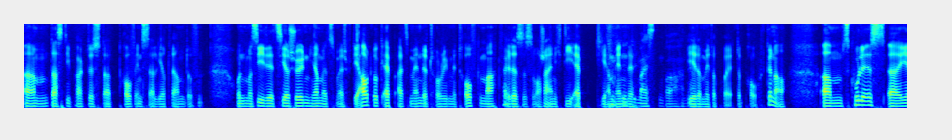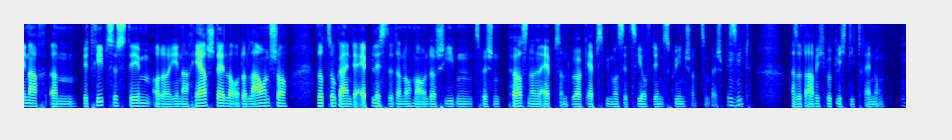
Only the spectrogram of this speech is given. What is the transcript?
ähm, dass die praktisch darauf installiert werden dürfen. Und man sieht jetzt hier schön, hier haben wir zum Beispiel die Outlook-App als Mandatory mit drauf gemacht, weil das ist wahrscheinlich die App, die am Ende die brauchen, jeder. Mitarbeiter braucht. Genau. Ähm, das Coole ist, äh, je nach ähm, Betriebssystem oder je nach Hersteller oder Launcher wird sogar in der App-Liste dann nochmal unterschieden zwischen Personal Apps und Work Apps, wie man es jetzt hier auf dem Screenshot zum Beispiel mhm. sieht. Also da habe ich wirklich die Trennung. Mhm.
